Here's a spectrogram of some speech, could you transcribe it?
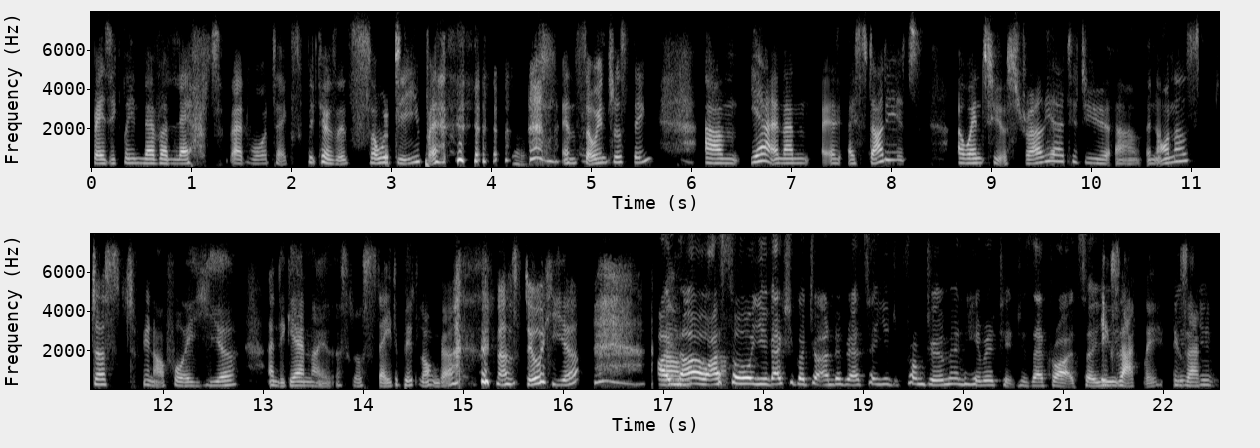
basically never left that vortex because it's so deep and so interesting. Um, yeah, and then I, I, studied. I went to Australia to do uh, an honors just you know for a year, and again I sort of stayed a bit longer. and I'm still here. I um, know. I saw you've actually got your undergrad. So you're from German heritage, is that right? So you, exactly, exactly. You, you,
